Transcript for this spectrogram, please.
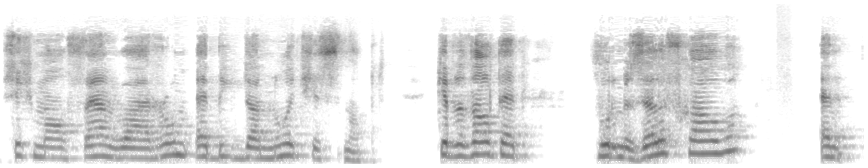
Zeg maar, enfin, waarom heb ik dat nooit gesnapt? Ik heb dat altijd voor mezelf gehouden. En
